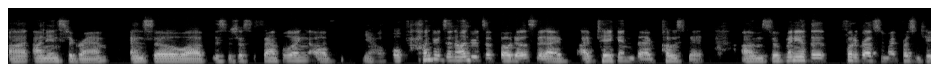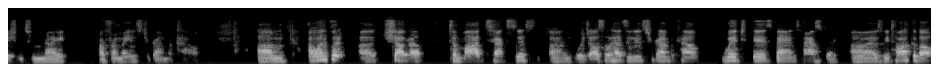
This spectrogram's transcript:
uh, on Instagram. And so uh, this is just a sampling of, you know, hundreds and hundreds of photos that I've, I've taken that I've posted. Um, so many of the photographs in my presentation tonight are from my Instagram account. Um, I want to put a shout out to Mod Texas, um, which also has an Instagram account, which is fantastic. Uh, as we talk about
